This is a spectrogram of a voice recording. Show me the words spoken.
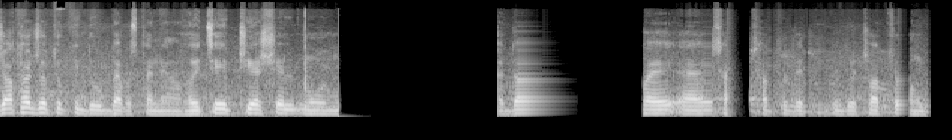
যথাযথ কিন্তু ব্যবস্থা নেওয়া হয়েছে। টিয়ারশেল ছাত্রদের কিন্তু ছত্রভঙ্গ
